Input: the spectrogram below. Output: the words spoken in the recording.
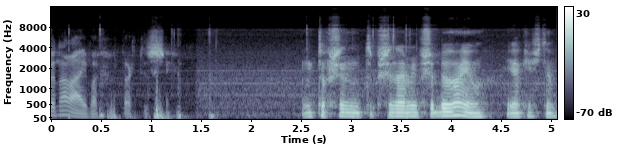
Tylko na live'ach praktycznie. No To, przy, to przynajmniej przybywają jakieś tam.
